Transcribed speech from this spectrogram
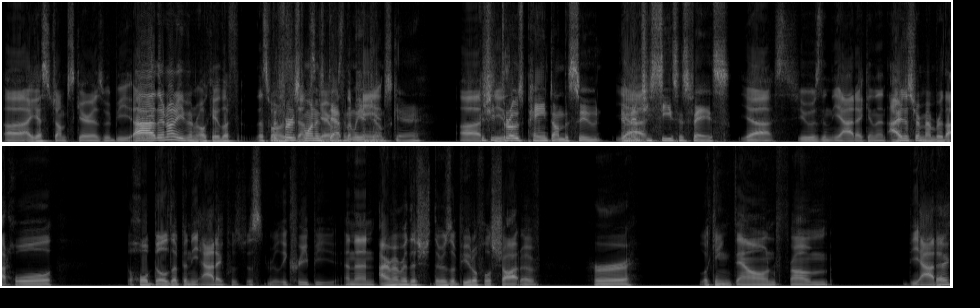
uh, I guess jump scares would be. Uh, they're not even okay. The, f- this one. The first one is definitely a jump scare Uh, she throws paint on the suit and then she sees his face. Yeah, she was in the attic, and then I just remember that whole, the whole buildup in the attic was just really creepy. And then I remember this. Sh- there was a beautiful shot of her looking down from the attic,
